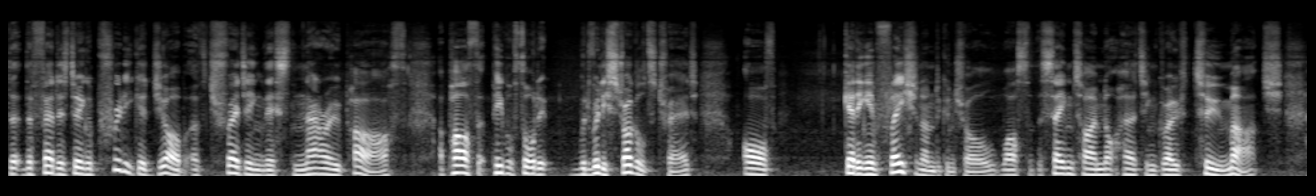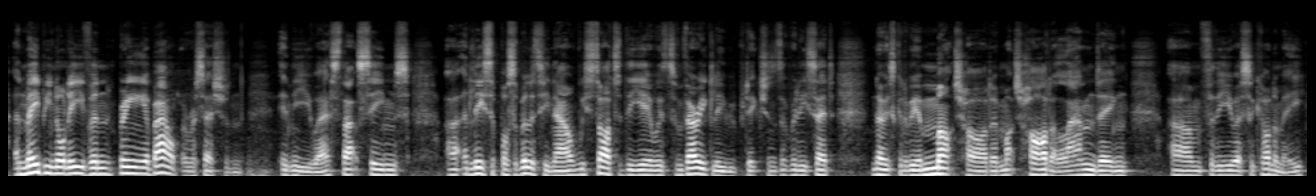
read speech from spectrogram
that the Fed is doing a pretty good job of treading this narrow path, a path that people thought it would really struggle to tread, of getting inflation under control whilst at the same time not hurting growth too much and maybe not even bringing about a recession mm-hmm. in the US. That seems uh, at least a possibility now. We started the year with some very gloomy predictions that really said, no, it's going to be a much harder, much harder landing um, for the US economy.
